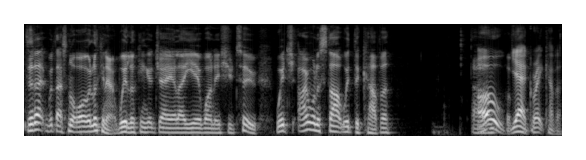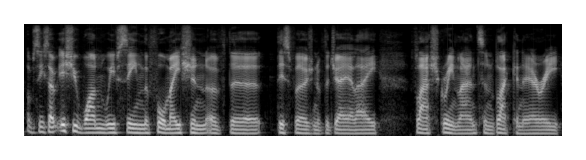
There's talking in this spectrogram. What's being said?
today, but that's not what we're looking at. We're looking at JLA Year One, Issue Two, which I want to start with the cover. Um, oh, yeah, great cover. obviously so issue one we've seen the formation of the this version of the jla flash green lantern black canary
